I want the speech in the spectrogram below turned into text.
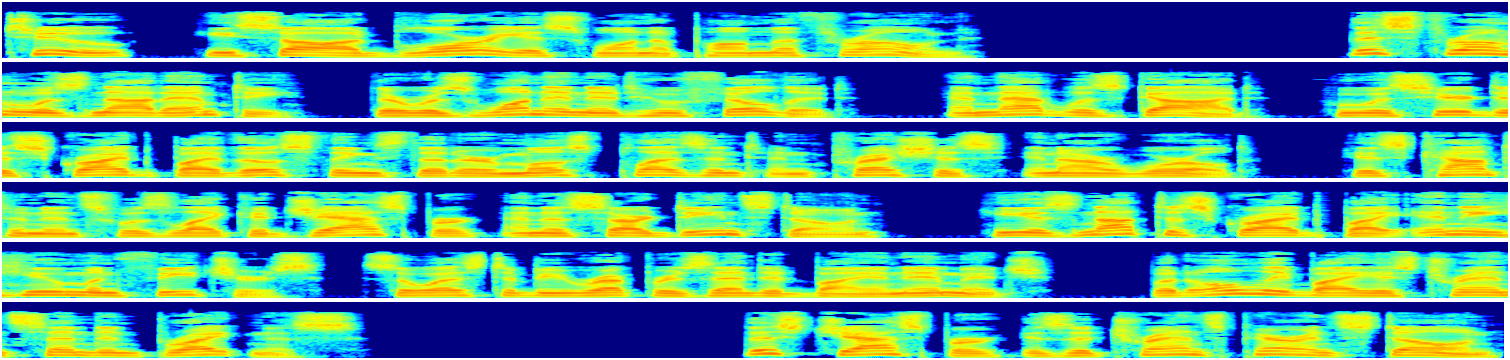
2. He saw a glorious one upon the throne. This throne was not empty, there was one in it who filled it, and that was God, who is here described by those things that are most pleasant and precious in our world. His countenance was like a jasper and a sardine stone, he is not described by any human features, so as to be represented by an image, but only by his transcendent brightness. This jasper is a transparent stone,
